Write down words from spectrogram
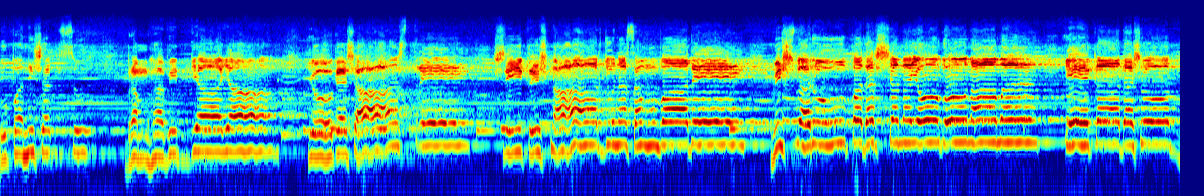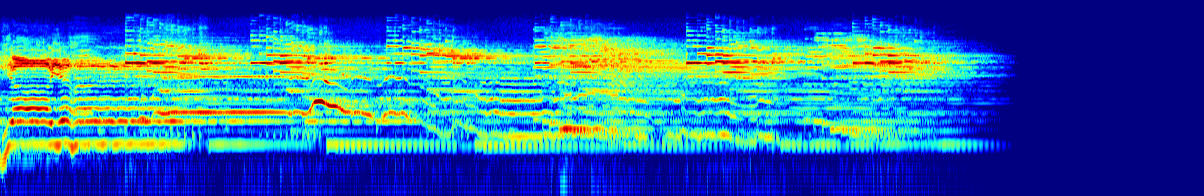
उपनिषत्सु ब्रह्मविद्याया योगशास्त्रे श्रीकृष्णार्जुनसंवादे विश्वरूपदर्शनयोगो नाम एकादशोऽध्यायः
